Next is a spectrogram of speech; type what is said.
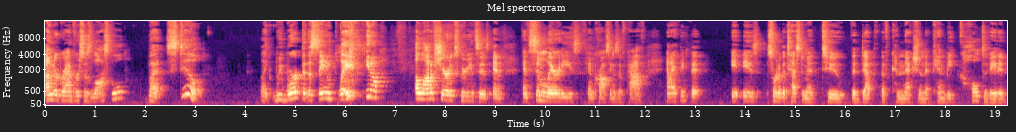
undergrad versus law school, but still, like we worked at the same place. You know, a lot of shared experiences and and similarities and crossings of path. And I think that it is sort of a testament to the depth of connection that can be cultivated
